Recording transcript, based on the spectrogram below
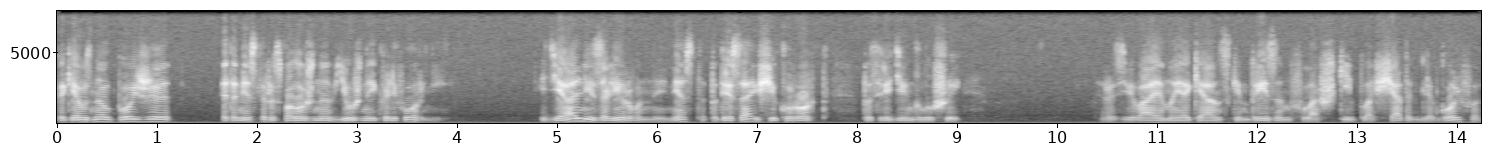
Как я узнал позже, это место расположено в Южной Калифорнии. Идеально изолированное место, потрясающий курорт посреди глуши — развиваемые океанским бризом флажки площадок для гольфа,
